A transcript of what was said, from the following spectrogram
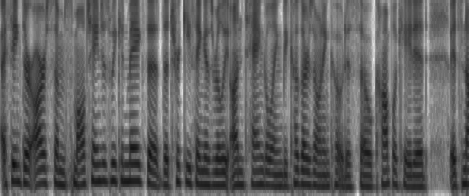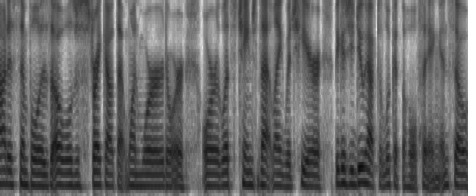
I think there are some small changes we can make. The the tricky thing is really untangling because our zoning code is so complicated. It's not as simple as oh we'll just strike out that one word or or let's change that language here because you do have to look at the whole thing. And so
